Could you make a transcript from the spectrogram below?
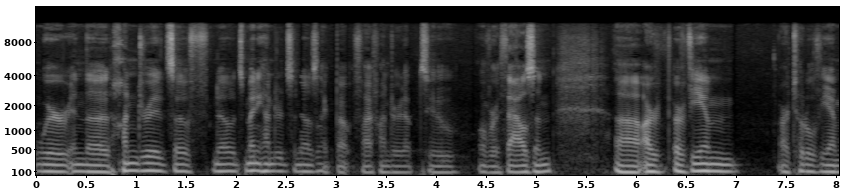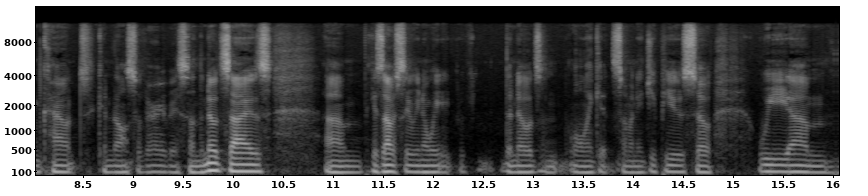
we're in the hundreds of nodes, many hundreds of nodes, like about 500 up to over a thousand. Uh, our our VM, our total VM count can also vary based on the node size, um, because obviously we know we the nodes will only get so many GPUs, so we um,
